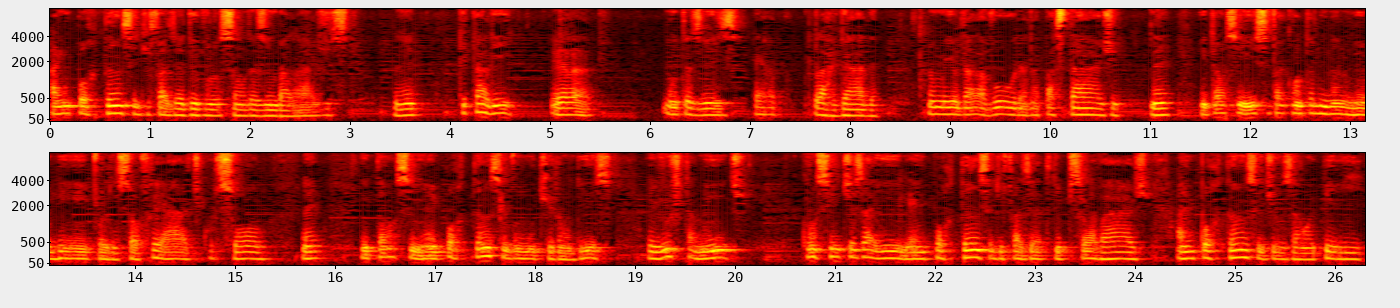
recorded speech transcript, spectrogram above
a importância de fazer a devolução das embalagens, né? que está ali, ela muitas vezes é largada no meio da lavoura, na pastagem, né? Então, assim, isso vai contaminando o meio ambiente, o lençol freático, o solo, né? Então, assim, a importância um mutirão desse é justamente conscientizar ele, a importância de fazer a tríplice lavagem, a importância de usar um EPI,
